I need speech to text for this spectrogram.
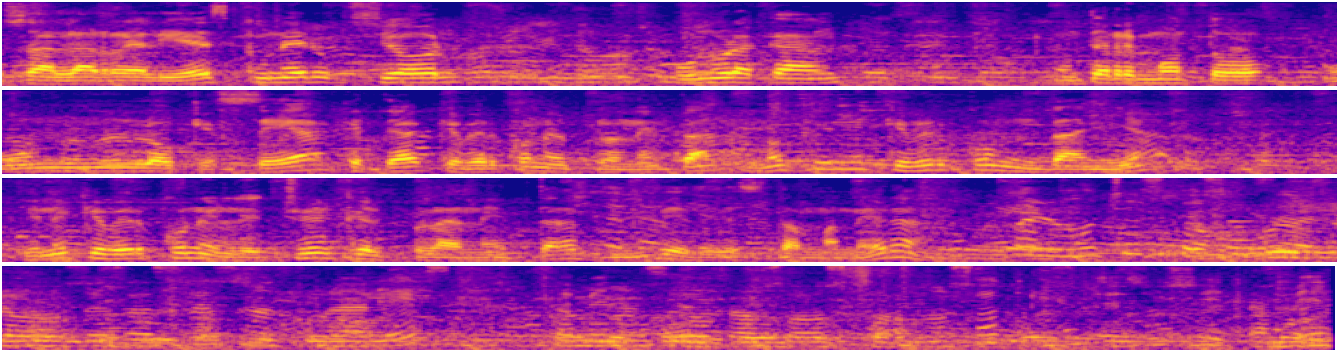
O sea, la realidad es que una erupción, un huracán, un terremoto, un lo que sea que tenga que ver con el planeta, no tiene que ver con dañar. Tiene que ver con el hecho de que el planeta vive de esta manera. Bueno, muchas cosas de los desastres naturales también han sido causados por nosotros, eso sí, también.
